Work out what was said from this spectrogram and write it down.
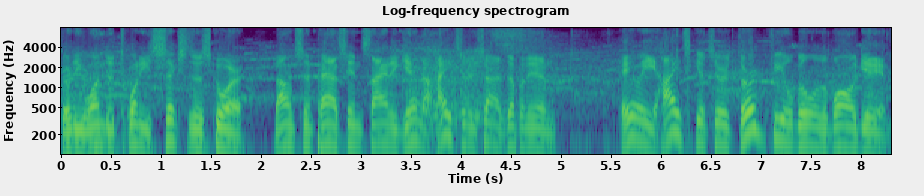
31 to 26 is the score. Bouncing pass inside again. The Heights and the shot is up and in. Haley Heights gets her third field goal of the ball game.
